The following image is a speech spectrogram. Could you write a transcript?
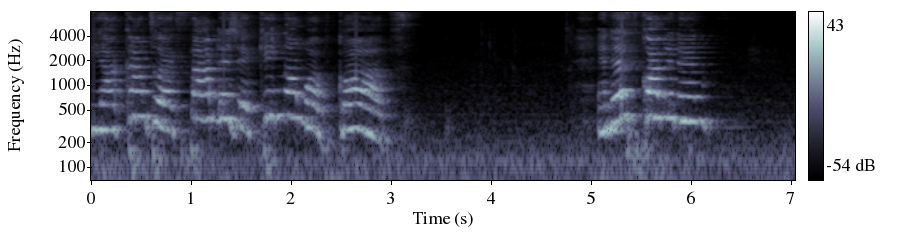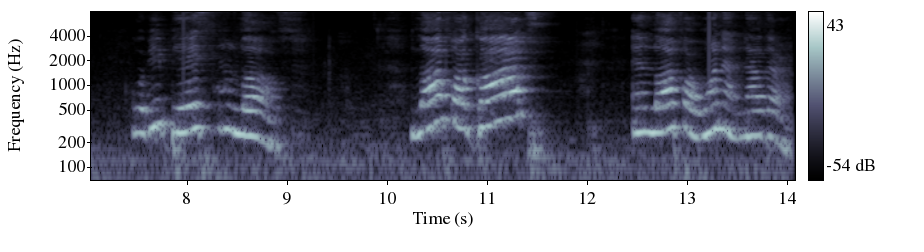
He had come to establish a kingdom of God. And this covenant will be based on love love for God and love for one another.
